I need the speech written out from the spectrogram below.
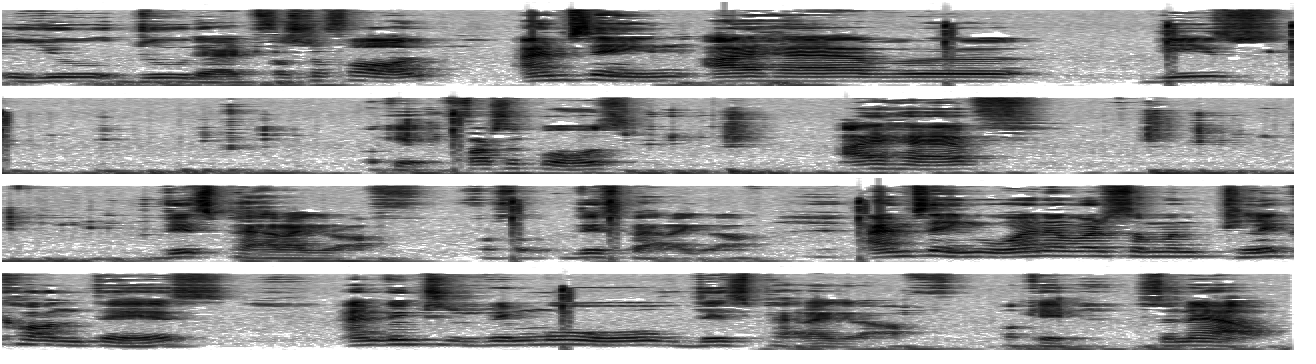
you do that? First of all, I'm saying I have uh, these. Okay, for suppose I have this paragraph. For this paragraph, I'm saying whenever someone click on this, I'm going to remove this paragraph. Okay, so now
